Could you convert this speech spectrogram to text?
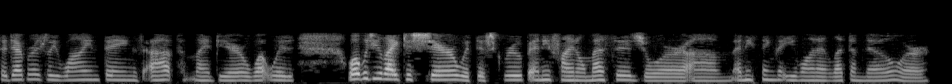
So, Deborah, as we wind things up, my dear, what would what would you like to share with this group? Any final message or um, anything that you want to let them know, or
